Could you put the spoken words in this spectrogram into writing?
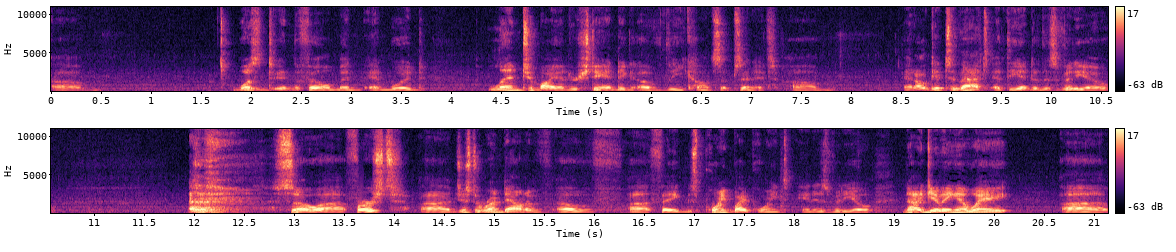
um, wasn't in the film and, and would lend to my understanding of the concepts in it. Um, and I'll get to that at the end of this video. so uh, first, uh, just a rundown of, of uh, things point by point in his video. Not giving away uh,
